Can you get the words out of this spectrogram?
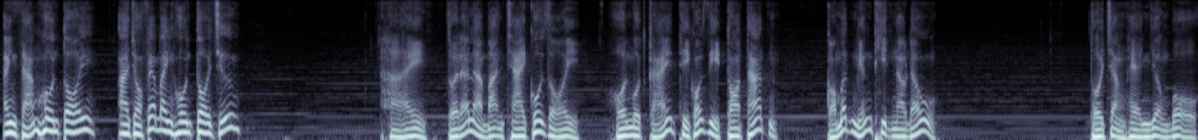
Anh dám hôn tôi? Ai cho phép anh hôn tôi chứ? Hay, tôi đã là bạn trai cô rồi. Hôn một cái thì có gì to tát. Có mất miếng thịt nào đâu. Tôi chẳng hề nhượng bộ.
